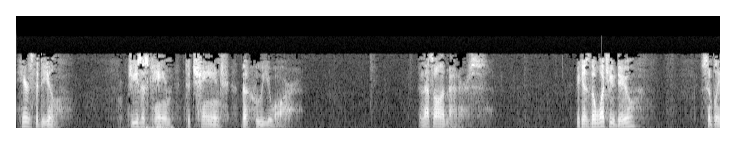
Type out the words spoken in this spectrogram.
here's the deal. Jesus came to change the who you are. And that's all that matters. Because the what you do simply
